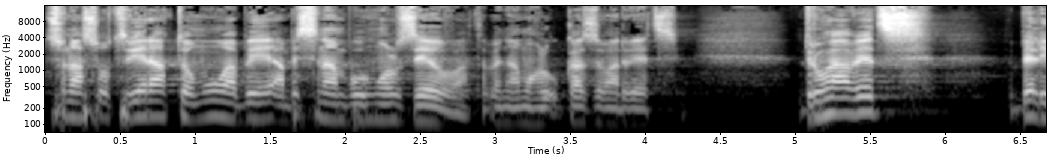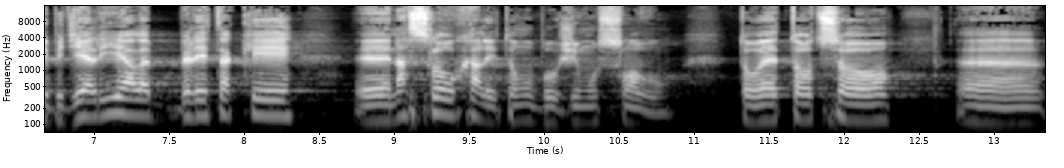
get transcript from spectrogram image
co nás otvírá tomu, aby, aby se nám Bůh mohl zjevovat, aby nám mohl ukazovat věci. Druhá věc, byli bdělí, ale byli taky, eh, naslouchali tomu božímu slovu. To je to, co, eh,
